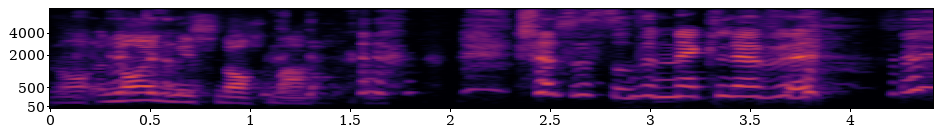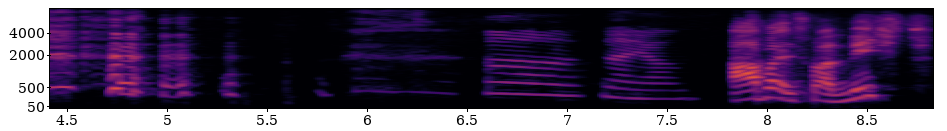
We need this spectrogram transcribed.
no, 9 nicht nochmal. Das ist so The Mac-Level. ah, naja. Aber es war nicht,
